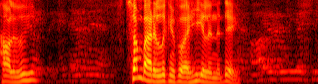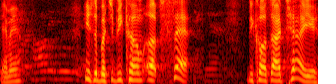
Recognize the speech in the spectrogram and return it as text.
Hallelujah. Amen. Somebody looking for a healing today. Amen. He said, but you become upset because I tell you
